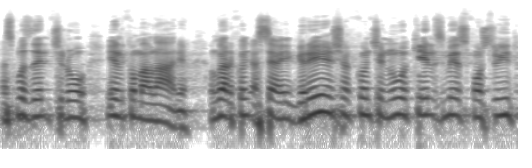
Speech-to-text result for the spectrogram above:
A esposa dele tirou ele com malária. Agora essa é a igreja igreja continua que eles mesmos construíram.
